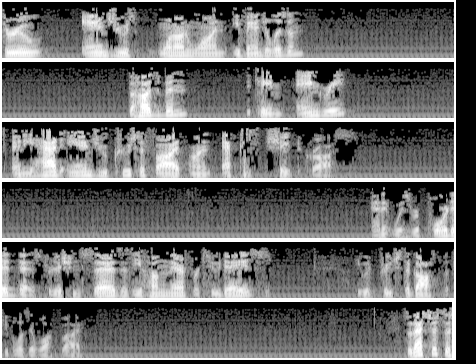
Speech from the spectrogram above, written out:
through Andrew's one on one evangelism. The husband became angry, and he had Andrew crucified on an X shaped cross. And it was reported that, as tradition says, as he hung there for two days, he would preach the gospel to people as they walked by. So that's just a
